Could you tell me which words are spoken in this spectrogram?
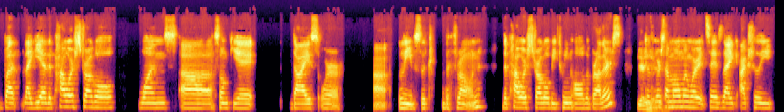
but like, yeah, the power struggle once uh, Seong-gye dies or uh, leaves the, tr- the throne, the power struggle between all the brothers. Because yeah. there's a moment where it says like actually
